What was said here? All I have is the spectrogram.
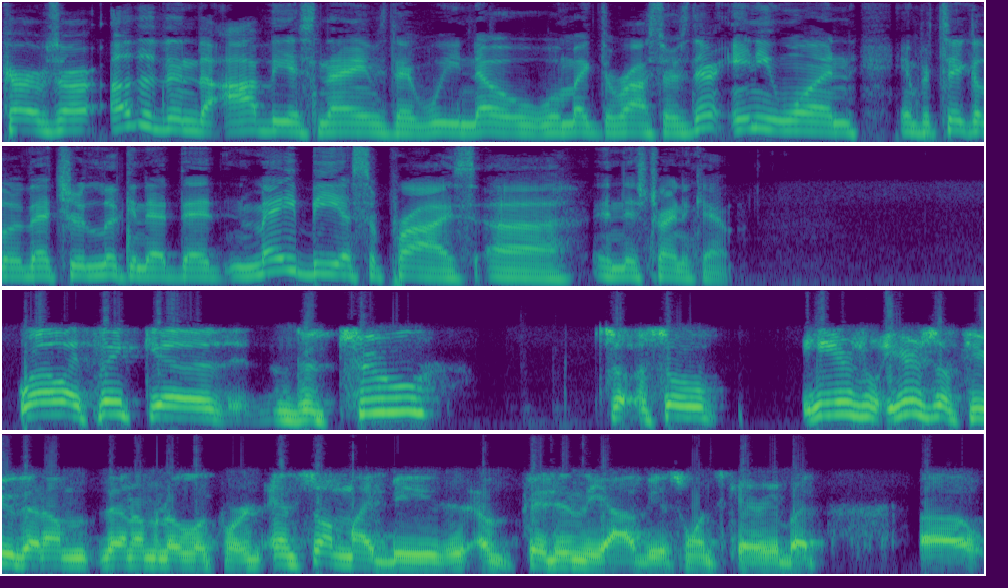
Kerbs, are other than the obvious names that we know will make the roster, is there anyone in particular that you're looking at that may be a surprise uh, in this training camp? Well, I think uh, the two. So, so here's here's a few that I'm that I'm going to look for, and some might be uh, fit in the obvious ones, Kerry. But uh,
